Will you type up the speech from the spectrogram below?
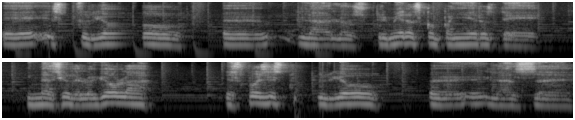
Eh, estudió eh, los primeros compañeros de Ignacio de Loyola, después estudió eh, eh,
